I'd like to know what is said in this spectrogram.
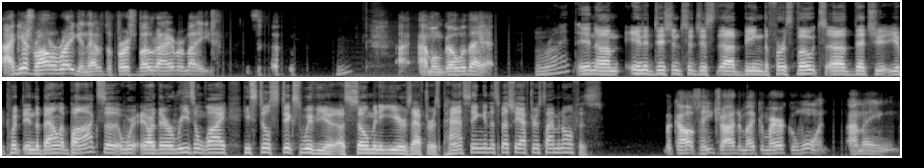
I guess Ronald Reagan. That was the first vote I ever made. so, hmm. I, I'm gonna go with that. Right. And um, in addition to just uh, being the first vote uh, that you, you put in the ballot box, uh, are there a reason why he still sticks with you uh, so many years after his passing and especially after his time in office? Because he tried to make America one. I mean,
